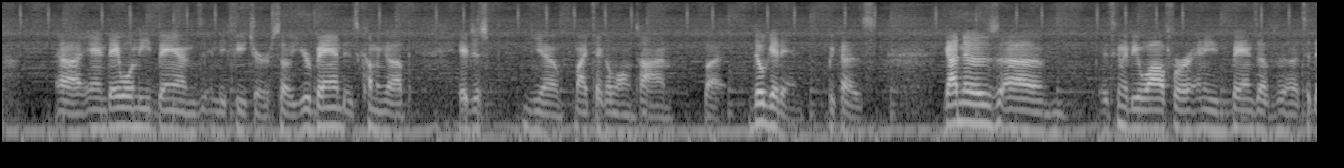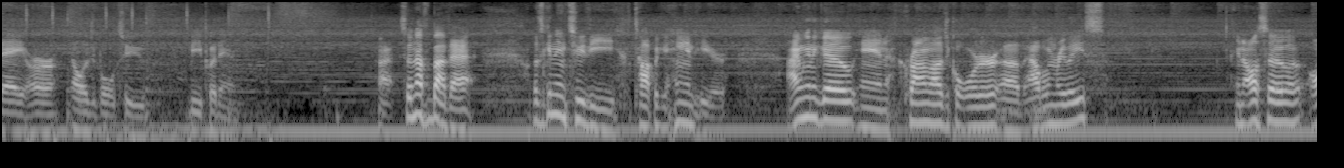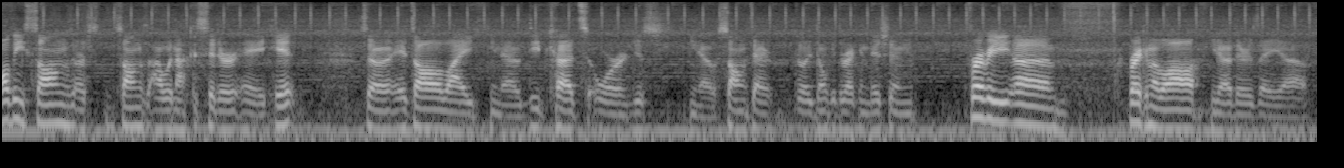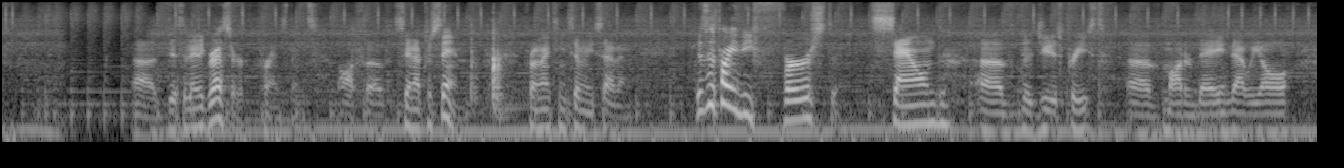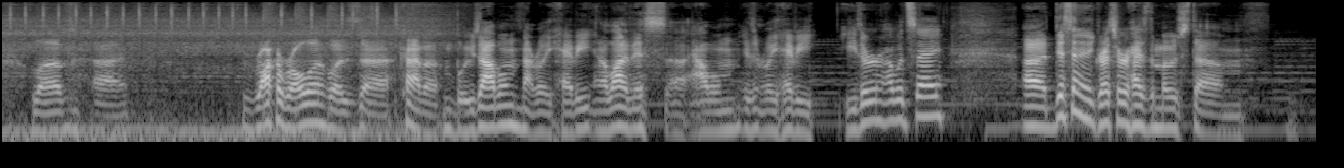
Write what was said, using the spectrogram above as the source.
uh, and they will need bands in the future. So your band is coming up. It just you know might take a long time, but they'll get in because God knows. Uh, it's going to be a while for any bands of uh, today are eligible to be put in. All right, so enough about that. Let's get into the topic at hand here. I'm going to go in chronological order of album release. And also, all these songs are songs I would not consider a hit. So it's all like, you know, deep cuts or just, you know, songs that really don't get the recognition. For every uh, breaking the law, you know, there's a uh, uh, Dissident Aggressor, for instance, off of Sin After Sin from 1977. This is probably the first sound of the Judas Priest of modern day that we all love. Uh, Rocka Rolla was uh, kind of a blues album, not really heavy, and a lot of this uh, album isn't really heavy either, I would say. Uh, Aggressor has the most um,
